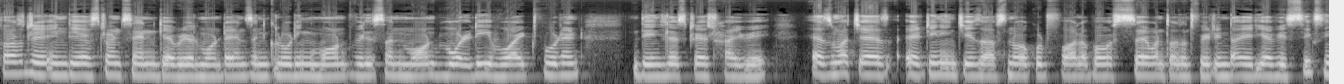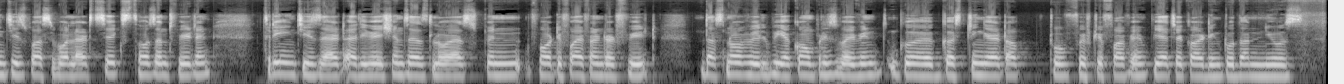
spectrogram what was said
Thursday in the eastern San Gabriel Mountains, including Mount Wilson, Mount Baldy, Wrightwood, and the Angeles Crest Highway, as much as 18 inches of snow could fall above 7,000 feet in the area, with 6 inches possible at 6,000 feet and 3 inches at elevations as low as 4,500 feet. The snow will be accompanied by wind gusting at up to 55 mph according to the news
